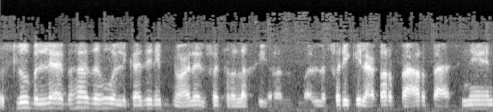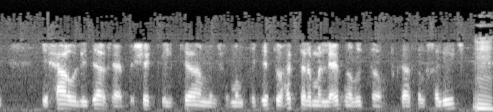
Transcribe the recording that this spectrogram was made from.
أسلوب اللعب هذا هو اللي قاعدين يبنوا عليه الفترة الأخيرة. الفريق يلعب 4 4 2 يحاول يدافع بشكل كامل في منطقته حتى لما لعبنا ضدهم في كأس الخليج. م.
